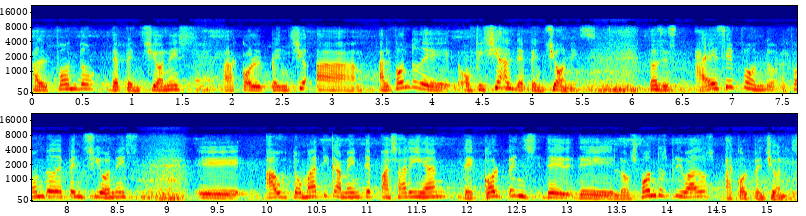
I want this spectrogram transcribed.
al fondo de pensiones, al fondo de, oficial de pensiones. Entonces, a ese fondo, al fondo de pensiones, eh, automáticamente pasarían de, de, de los fondos privados a colpensiones.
